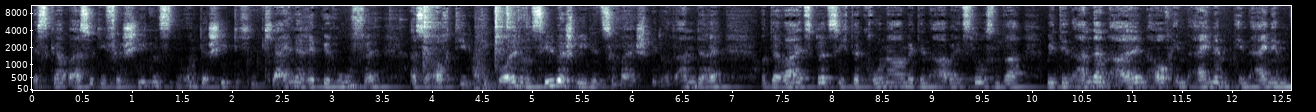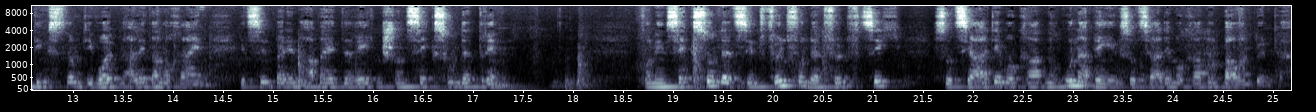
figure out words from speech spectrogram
Es gab also die verschiedensten unterschiedlichen kleinere Berufe, also auch die, die Gold- und Silberschmiede zum Beispiel und andere. Und da war jetzt plötzlich der Kronauer mit den Arbeitslosen, war mit den anderen allen auch in einem, in einem Dings drin die wollten alle da noch rein. Jetzt sind bei den Arbeiterräten schon 600 drin. Von den 600 sind 550 Sozialdemokraten und unabhängige Sozialdemokraten und Bauernbündler.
